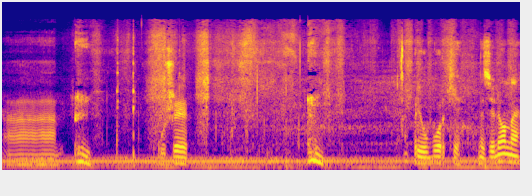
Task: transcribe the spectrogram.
а, уже при уборке на зеленое,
